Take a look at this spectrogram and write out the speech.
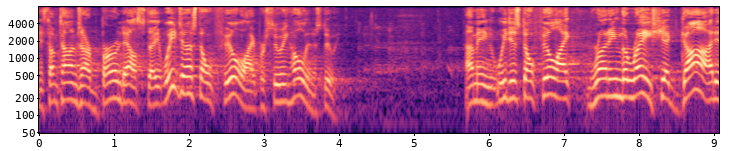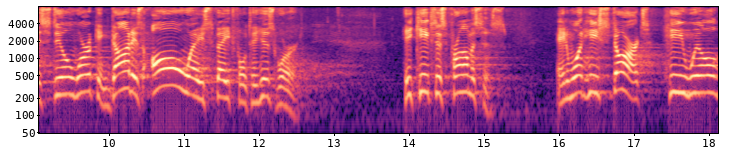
and sometimes our burned out state, we just don't feel like pursuing holiness, do we? I mean, we just don't feel like running the race, yet God is still working. God is always faithful to His word. He keeps His promises. And what He starts, He will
